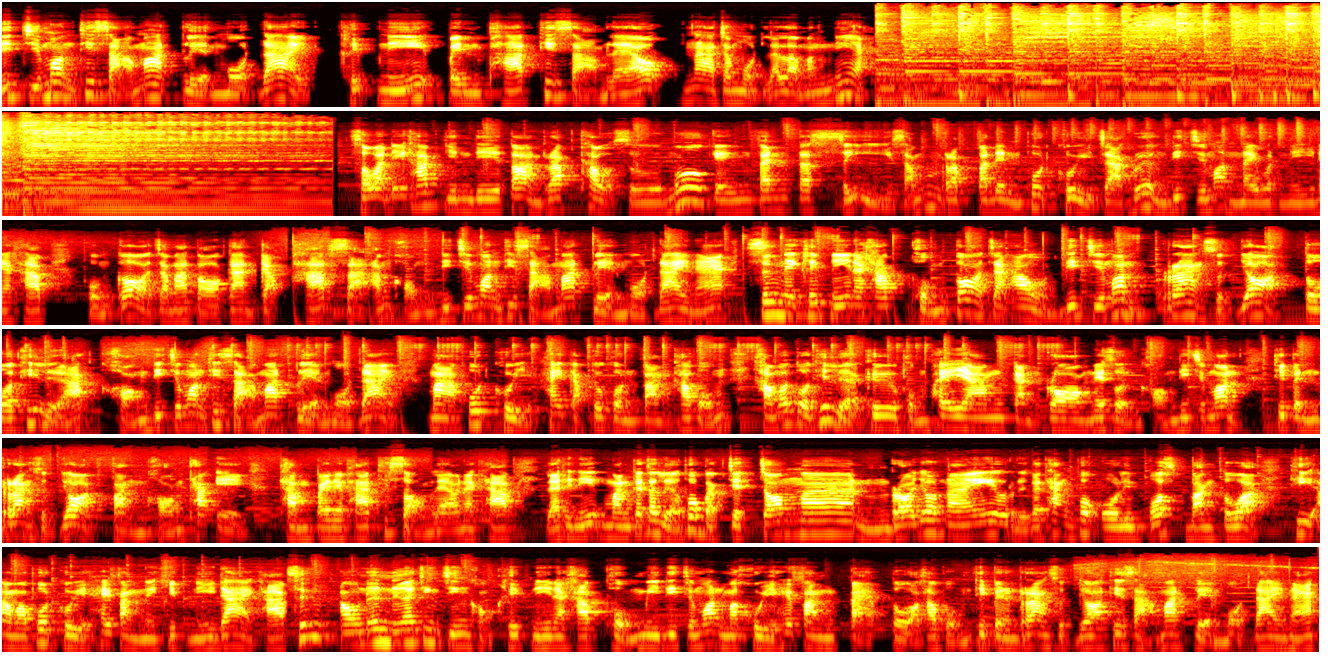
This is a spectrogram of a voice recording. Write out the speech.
ดิจิมอนที่สามารถเปลี่ยนโหมดได้ คลิปนี้เป็นพาร์ทที่ 3 แล้ว น่าจะหมดแล้วล่ะมั้งเนี่ย สวัสดีครับ ยินดีต้อนรับเข้าสู่มูเก่งแฟนตาซีสำหรับประเด็นพูดคุยจากเรื่องดิจิมอนในวันนี้นะครับ ผมก็จะมาต่อกันกับพาร์ท 3 ของดิจิมอนที่สามารถเปลี่ยนโหมดได้นะ ซึ่งในคลิปนี้นะครับ ผมก็จะเอาดิจิมอนร่างสุดยอดตัวที่เหลือของดิจิมอนที่สามารถเปลี่ยนโหมดได้ มาพูดคุยให้กับทุกคนฟังครับผมคำว่าตัวที่เหลือคือผมพยายามกันกรองในส่วนของดิจิมอนที่เป็นร่างสุดยอดฝั่งของพระเอกทำไปในพาร์ทที่ 2 แล้วนะครับและทีนี้มันก็จะเหลือพวกแบบเจ็ดจอมมานรอยัลไนท์หรือกระทั่งพวกโอลิม u สบางตัว ที่เอามาพูดคุยให้ฟังในคลิปนี้ได้ครับ ซึ่งเอาเนื้อเนื้อจริง ๆ ของคลิปนี้นะครับ ผมมีดิจิมอนมาคุยให้ฟัง 8 ตัวครับผมที่เป็นร่างสุดยอดที่สามารถเปลี่ยนโหมดได้นะ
